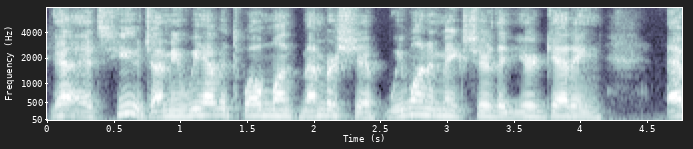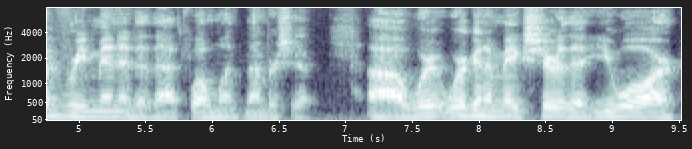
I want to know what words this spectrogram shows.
Yeah, it's huge. I mean, we have a 12 month membership. We want to make sure that you're getting every minute of that 12 month membership. Uh, we're we're going to make sure that you are.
